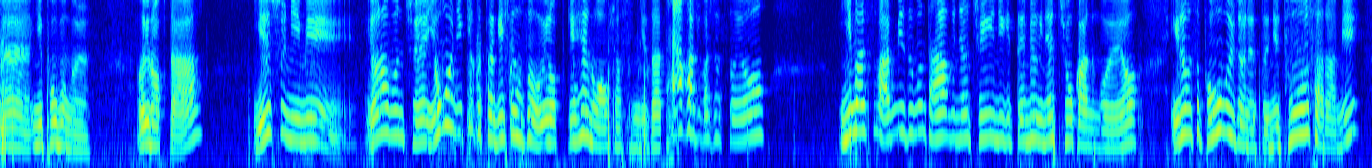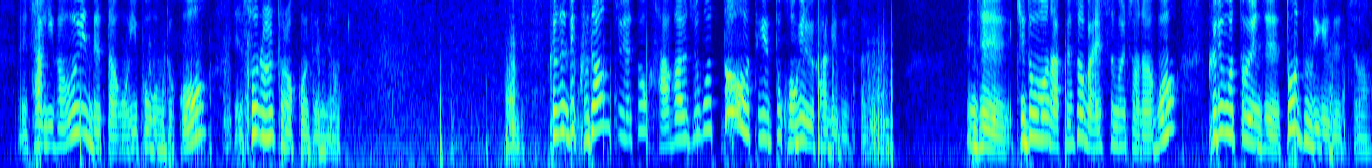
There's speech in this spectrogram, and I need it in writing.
예, 이 복음을. 의롭다. 예수님이 여러분 죄 영원히 깨끗하게 씻어서 의롭게 해 놓으셨습니다. 다 가져가셨어요. 이 말씀 안 믿으면 다 그냥 죄인이기 때문에 그냥 지옥 가는 거예요. 이러면서 복음을 전했더니 두 사람이 자기가 의인 됐다고 이 복음 듣고 손을 들었거든요. 그래서 이제 그 다음 주에 또 가가지고 또 어떻게 또 거기를 가게 됐어요. 이제 기도원 앞에서 말씀을 전하고 그리고 또 이제 또 들리게 됐죠.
